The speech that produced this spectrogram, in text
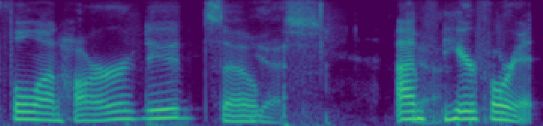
full on horror, dude. So yes. I'm yeah. here for it.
